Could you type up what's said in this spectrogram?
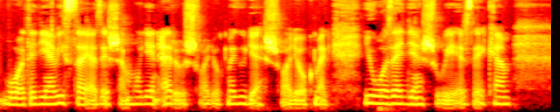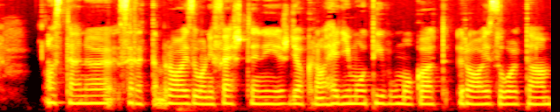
volt egy ilyen visszajelzésem, hogy én erős vagyok, meg ügyes vagyok, meg jó az egyensúlyérzékem. Aztán ö, szerettem rajzolni, festeni, és gyakran hegyi motivumokat rajzoltam,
